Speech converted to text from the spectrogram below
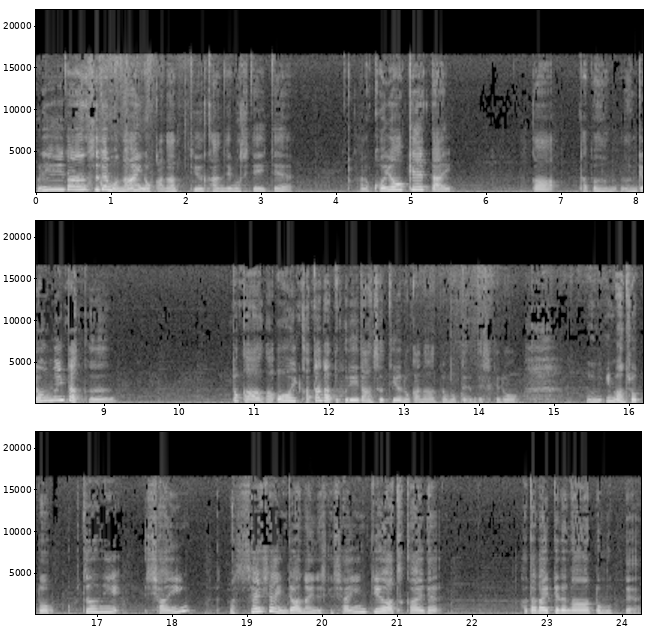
フリーランスでもないのかなっていう感じもしていて、あの雇用形態が多分業務委託とかが多い方だとフリーランスっていうのかなと思ってるんですけど、うん、今ちょっと普通に社員、まあ、正社員ではないんですけど社員っていう扱いで働いてるなと思って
